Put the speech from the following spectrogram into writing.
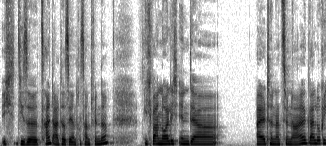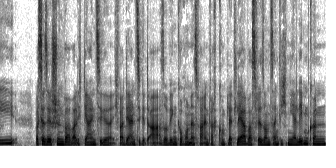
ich diese Zeitalter sehr interessant finde. Ich war neulich in der Alte Nationalgalerie was ja sehr schön war, weil ich die einzige, ich war die einzige da. Also wegen Corona, es war einfach komplett leer, was wir sonst eigentlich nie erleben können.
